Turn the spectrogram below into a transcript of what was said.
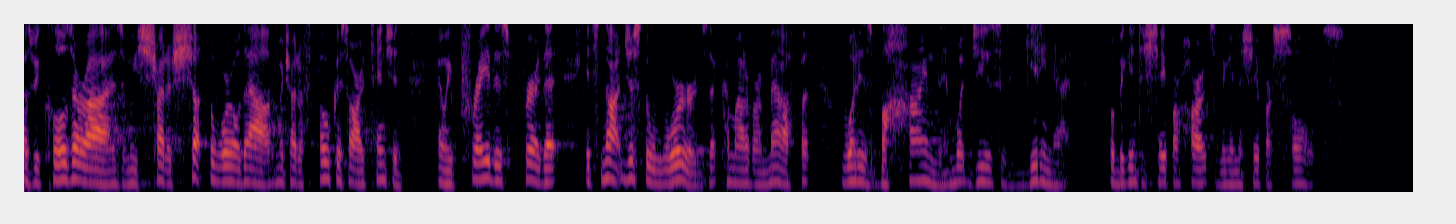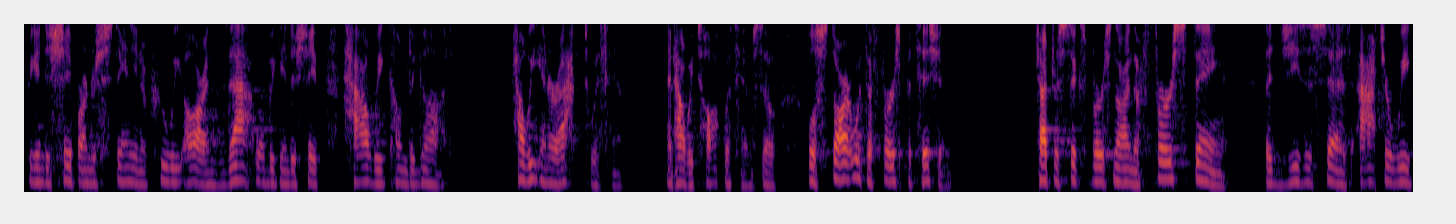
as we close our eyes and we try to shut the world out and we try to focus our attention and we pray this prayer that it's not just the words that come out of our mouth, but what is behind them, what Jesus is getting at, will begin to shape our hearts and begin to shape our souls, begin to shape our understanding of who we are, and that will begin to shape how we come to God, how we interact with Him, and how we talk with Him. So we'll start with the first petition. Chapter 6, verse 9, the first thing that Jesus says after we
